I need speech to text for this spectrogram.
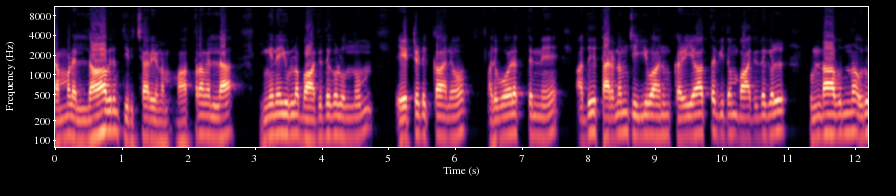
നമ്മളെല്ലാവരും തിരിച്ചറിയണം. മാത്രമല്ല ഇങ്ങനെയുള്ള ബാധ്യതകളൊന്നും ഏറ്റെടുക്കാനോ അതുപോലെ തന്നെ അത് തരണം ചെയ്യുവാനും കഴിയാത്ത വിധം ബാധ്യതകൾ ഉണ്ടാവുന്ന ഒരു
